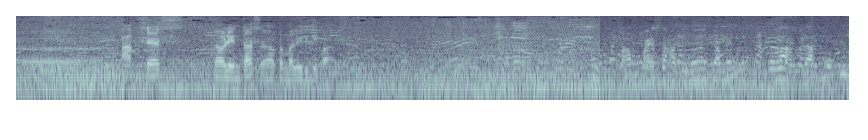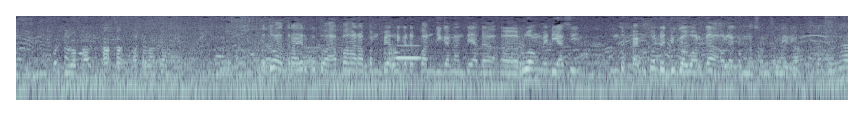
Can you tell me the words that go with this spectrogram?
uh, akses lalu lintas uh, kembali dibuka. Sampai saat ini kami telah sudah memperjuangkan hak-hak masyarakat. Ketua terakhir ketua apa harapan BRI ke depan jika nanti ada uh, ruang mediasi untuk Pemko dan juga warga oleh Komnas HAM sendiri? Tentunya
